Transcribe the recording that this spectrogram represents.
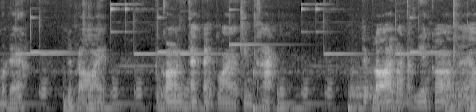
หมดแล้ว เรียบร้อย อุปกรณ์การแต่งตัวเข็มขัด เรียบร้อยบัตรนักเรียนก็แล้ว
